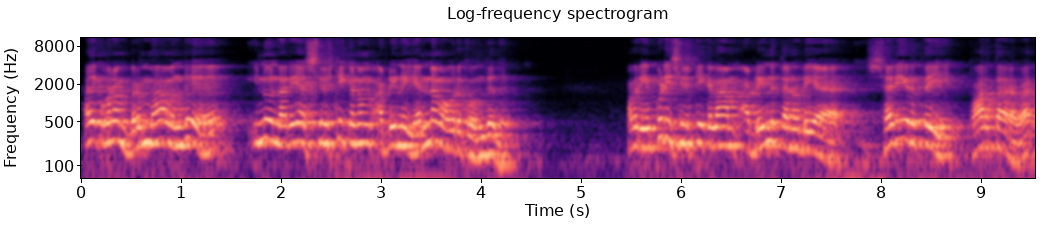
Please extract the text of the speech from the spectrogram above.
அதுக்கப்புறம் பிரம்மா வந்து இன்னும் நிறைய சிருஷ்டிக்கணும் அப்படின்னு எண்ணம் அவருக்கு வந்தது. அவர் எப்படி சிருஷ்டிக்கலாம் அப்படின்னு தன்னுடைய சரீரத்தை பார்த்தார் அவர்.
